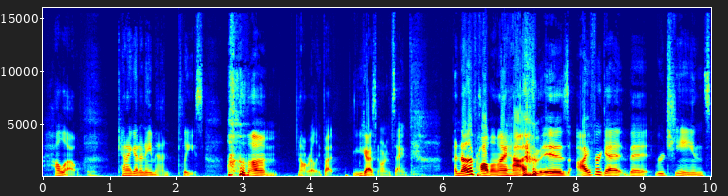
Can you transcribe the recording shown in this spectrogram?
hello. Can I get an amen, please? um, not really, but you guys know what I'm saying. Another problem I have is I forget that routines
